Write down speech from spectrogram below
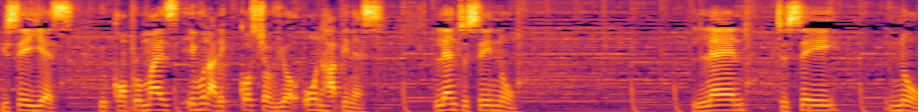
you say yes. You compromise even at the cost of your own happiness learn to say no. Learn to say no.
